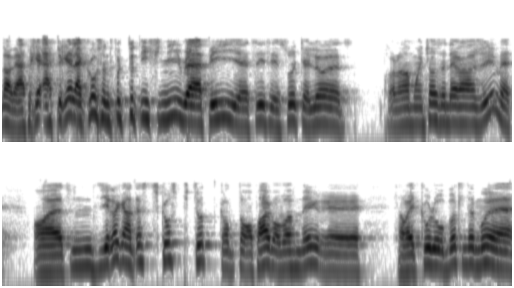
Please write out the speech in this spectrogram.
Non, mais après, après la course, une fois que tout est fini, rappé, euh, tu sais, c'est sûr que là, tu- probablement moins de chances de déranger, mais on, euh, tu nous diras quand est-ce que tu courses pis tout contre ton père, pis on va venir, euh, ça va être cool au bout, là. Moi, euh,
